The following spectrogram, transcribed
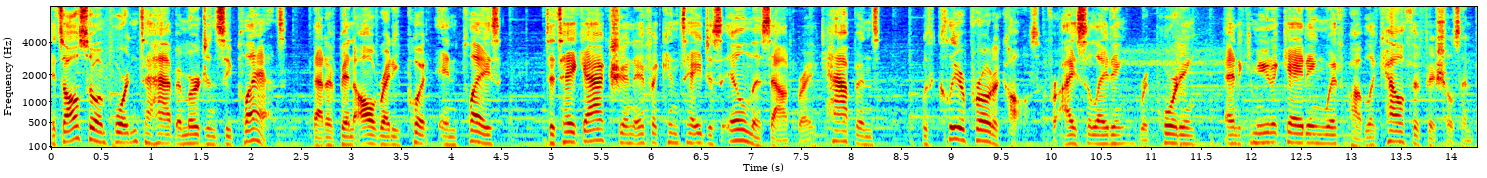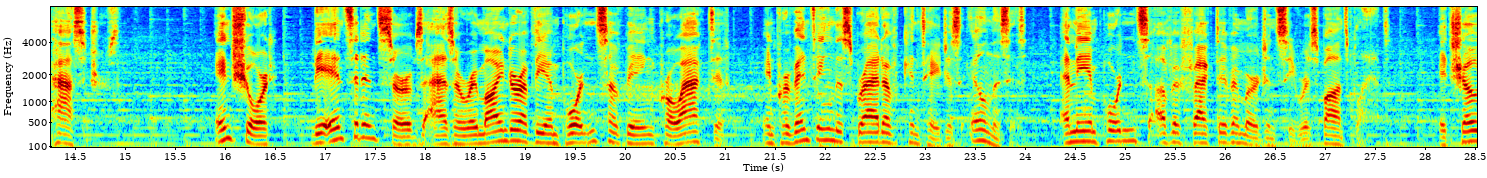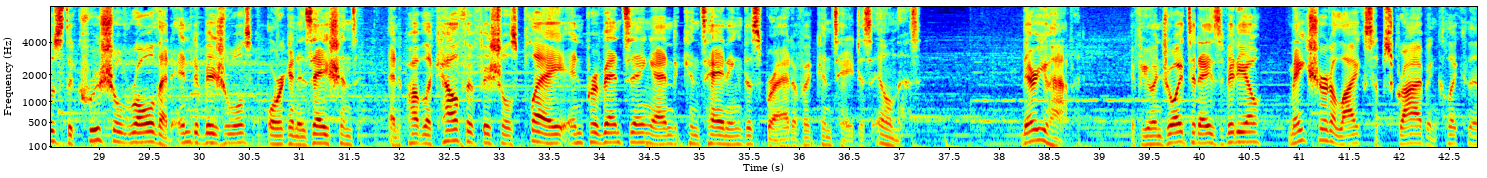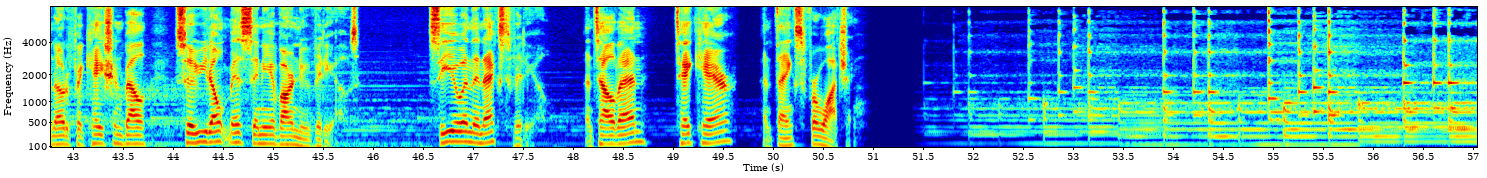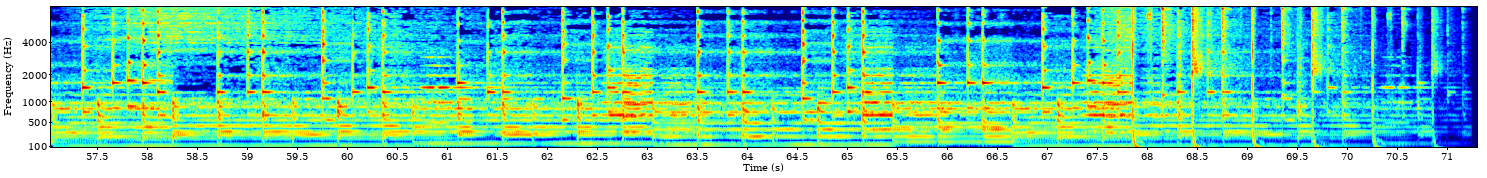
It's also important to have emergency plans that have been already put in place to take action if a contagious illness outbreak happens with clear protocols for isolating, reporting, and communicating with public health officials and passengers. In short, the incident serves as a reminder of the importance of being proactive in preventing the spread of contagious illnesses and the importance of effective emergency response plans. It shows the crucial role that individuals, organizations, and public health officials play in preventing and containing the spread of a contagious illness. There you have it. If you enjoyed today's video, make sure to like, subscribe, and click the notification bell so you don't miss any of our new videos. See you in the next video. Until then, take care and thanks for watching.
